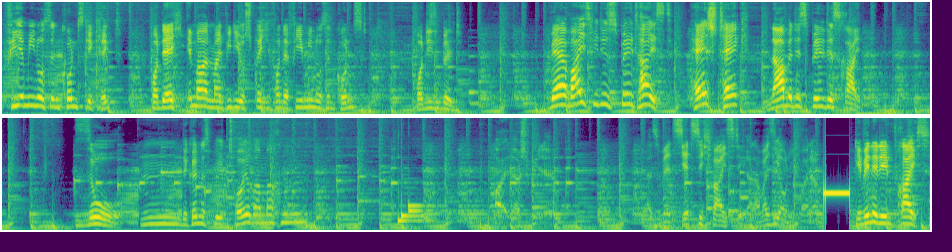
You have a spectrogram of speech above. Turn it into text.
4 Minus in Kunst gekriegt. Von der ich immer in meinen Videos spreche, von der 4 Minus in Kunst. Von diesem Bild. Wer weiß, wie dieses Bild heißt? Hashtag Name des Bildes rein. So. Hm, wir können das Bild teurer machen. Also wer es jetzt nicht weiß, Digga, da weiß ich auch nicht weiter. Gewinne den Preis.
